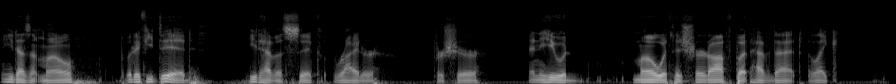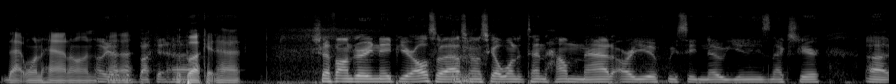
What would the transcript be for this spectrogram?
He doesn't mow, but if he did, he'd have a sick rider for sure, and he would mow with his shirt off, but have that like that one hat on. Oh, yeah, the uh, bucket The hat. bucket hat. Chef Andre Napier also asked on a scale of one to ten, how mad are you if we see no unis next year? Uh,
